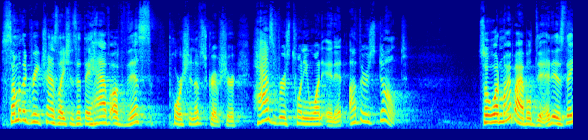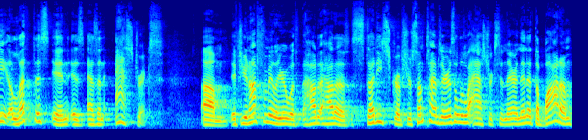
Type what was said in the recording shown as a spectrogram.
some of the Greek translations that they have of this portion of Scripture has verse 21 in it, others don't. So, what my Bible did is they let this in as, as an asterisk. Um, if you're not familiar with how to, how to study Scripture, sometimes there is a little asterisk in there, and then at the bottom,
